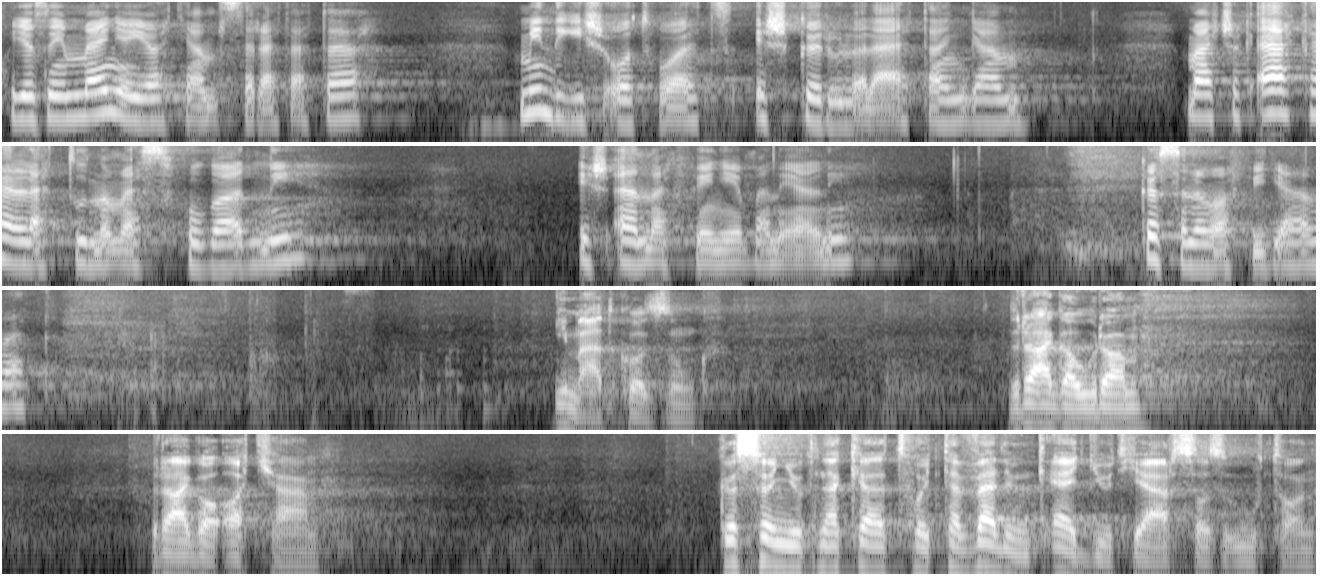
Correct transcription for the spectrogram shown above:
hogy az én mennyei atyám szeretete mindig is ott volt, és körülölelt engem. Már csak el kellett tudnom ezt fogadni, és ennek fényében élni. Köszönöm a figyelmet! Imádkozzunk! Drága Uram, drága atyám, köszönjük neked, hogy te velünk együtt jársz az úton.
